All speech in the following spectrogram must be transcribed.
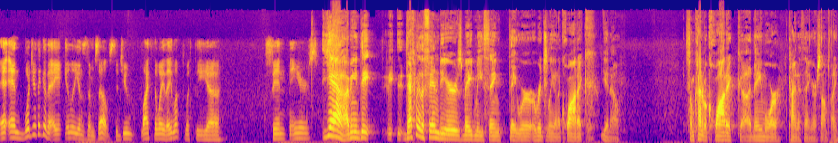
And, and what do you think of the aliens themselves? Did you like the way they looked with the uh, fin ears? Yeah, I mean, definitely the fin ears made me think they were originally an aquatic, you know, some kind of aquatic uh, Namor kind of thing or something.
